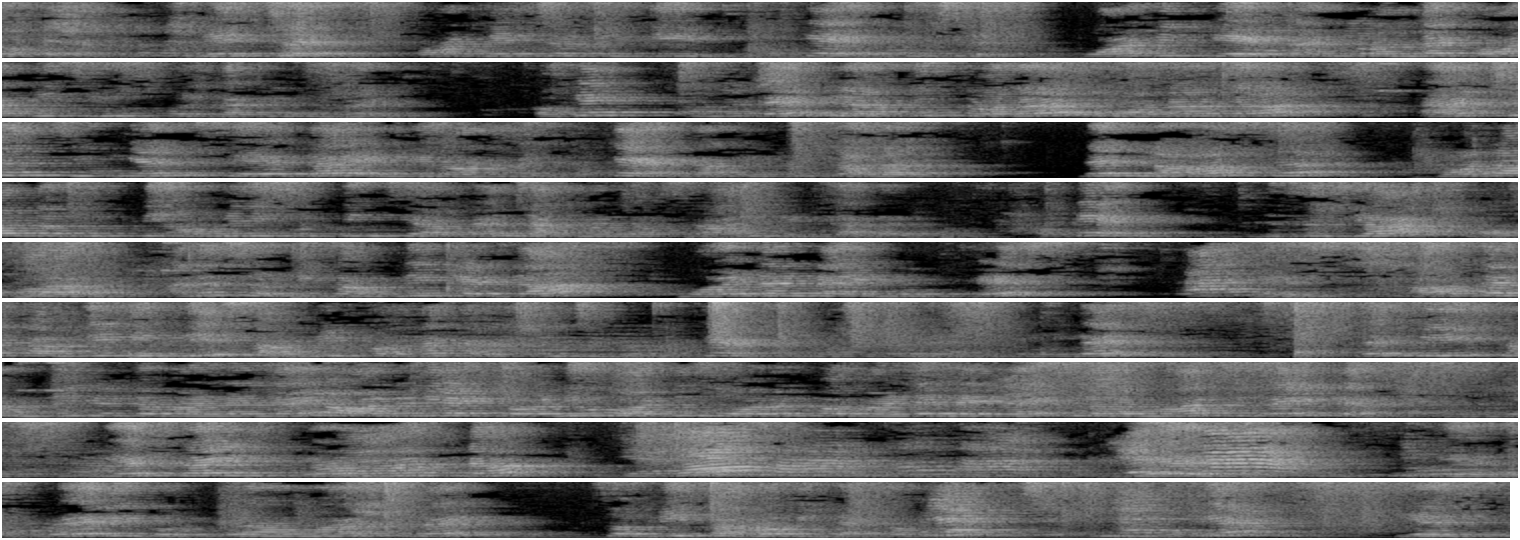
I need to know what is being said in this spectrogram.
Also nature. What nature will give. Okay? Which what it gave and from that what is useful. That is right. Okay? Then you have to color what are the actions you can save the environment. Okay? That be color. Then last, what are the good things, how many good things you have done, that much of star you will color. Okay? This is your homework. Understood? We completed the World and I book. Yes? Yes. After completing this, submit for the correction children. Okay? Yes. Then, then we completed the World and I. Already I told you what is oral for World and I, right? You have marked, right? Yes, yes right. You have marked, huh? Yes. Yes, very good. You have marked right. So be thorough with that. Okay? Okay? Yes.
